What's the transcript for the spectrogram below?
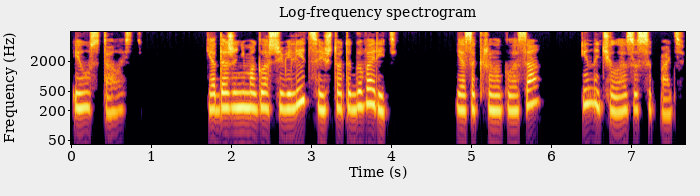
и усталость. Я даже не могла шевелиться и что-то говорить. Я закрыла глаза и начала засыпать.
